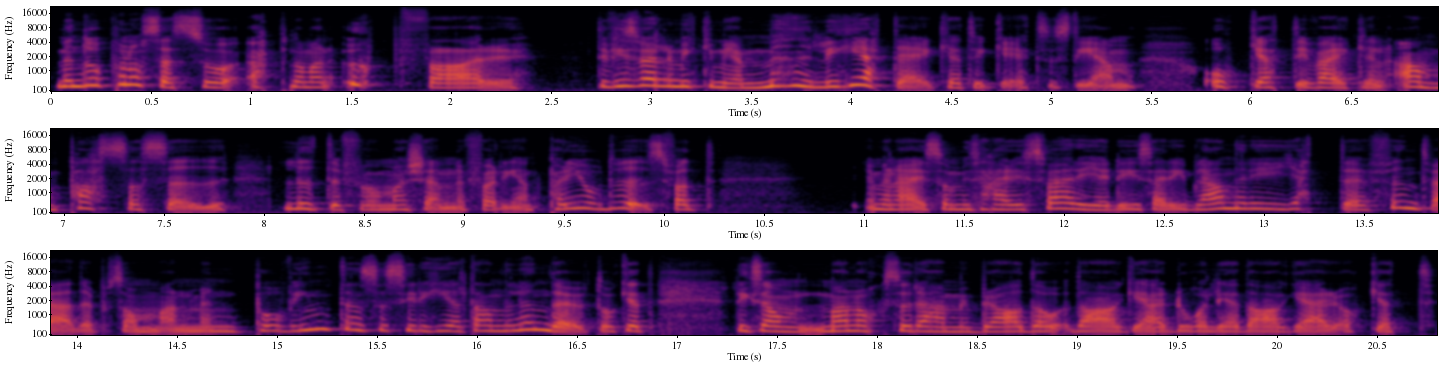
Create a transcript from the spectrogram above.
Men då på något sätt så öppnar man upp för det finns väldigt mycket mer möjligheter kan jag tycka i ett system. Och att det verkligen anpassar sig lite för vad man känner för rent periodvis. För att jag menar som här i Sverige, det är så här, ibland är det jättefint väder på sommaren men på vintern så ser det helt annorlunda ut. Och att liksom, man också det här med bra dagar, dåliga dagar och att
